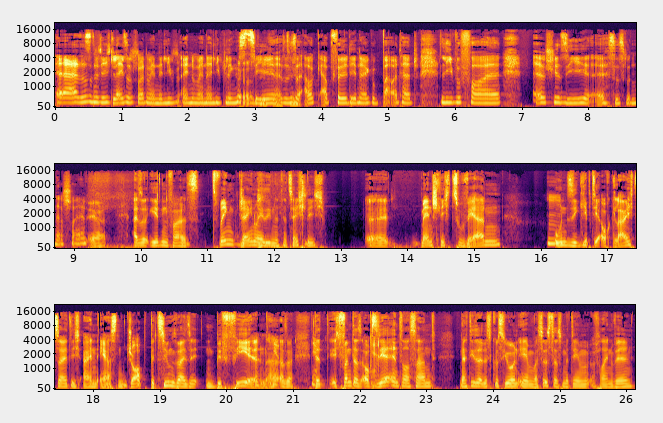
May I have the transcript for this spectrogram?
ja, das ist natürlich gleich sofort meine Lieb eine meiner Lieblingsszenen. Also dieser Augapfel, den er gebaut hat, liebevoll äh, für sie. Es ist wundervoll. Ja, also jedenfalls zwingt Janeway sie tatsächlich äh, menschlich zu werden. Hm. Und sie gibt ihr auch gleichzeitig einen ersten Job beziehungsweise einen Befehl. Ne? Ja. Also ja. Das, ich fand das auch ja. sehr interessant nach dieser Diskussion eben, was ist das mit dem freien Willen?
